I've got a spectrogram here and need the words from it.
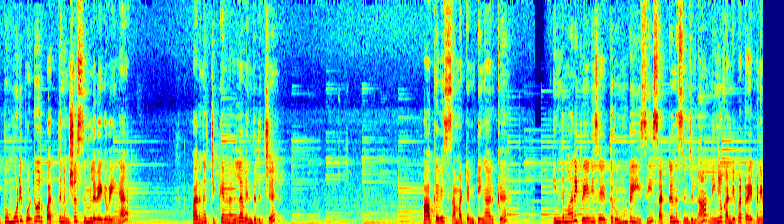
இப்போ மூடி போட்டு ஒரு பத்து நிமிஷம் சிம்மில் வேக வைங்க. பாருங்கள் சிக்கன் நல்லா வெந்துடுச்சு. பார்க்கவே செம டெம்டிங்காக இருக்குது இந்த மாதிரி கிரேவி செய்கிறது ரொம்ப ஈஸி சட்டுன்னு செஞ்சிடலாம். நீங்களும் கண்டிப்பாக ட்ரை பண்ணி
